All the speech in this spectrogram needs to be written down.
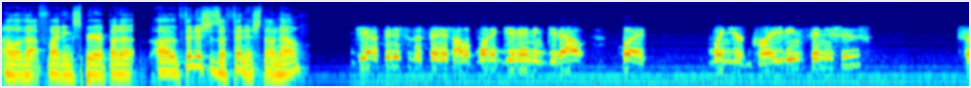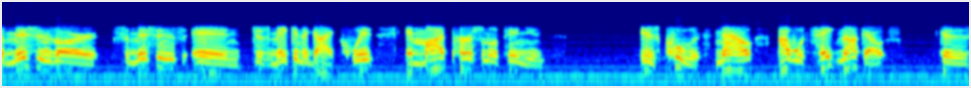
I love that fighting spirit, but a, a finish is a finish, though. No. Yeah, a finish is a finish. I want to get in and get out, but when you're grading finishes, submissions are submissions, and just making the guy quit. In my personal opinion, is cooler. Now, I will take knockouts because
